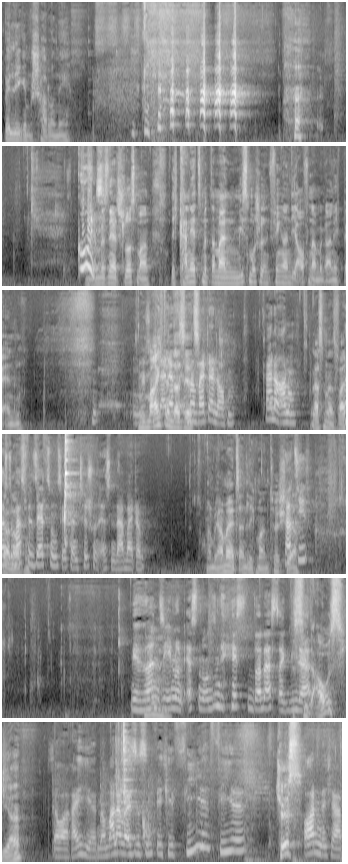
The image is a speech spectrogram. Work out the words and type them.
billigem Chardonnay. Wir Gut. müssen jetzt Schluss machen. Ich kann jetzt mit meinen Miesmuschelfingern die Aufnahme gar nicht beenden. Wie mache ich denn das jetzt? weiterlaufen. Keine Ahnung. Lassen wir das Weißt du was, wir weiterlaufen. setzen uns jetzt an den Tisch und essen da weiter. Und wir haben ja jetzt endlich mal einen Tisch hier. Schatzis, wir hören, sehen und essen uns nächsten Donnerstag Hm. Sieht wieder. aus hier. Sauerei hier. Normalerweise sind wir hier viel, viel Tschüss. ordentlicher.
